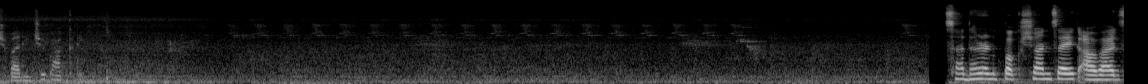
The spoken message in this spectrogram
ज्वारीची भाकरी. साधारण पक्ष्यांचा एक आवाज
